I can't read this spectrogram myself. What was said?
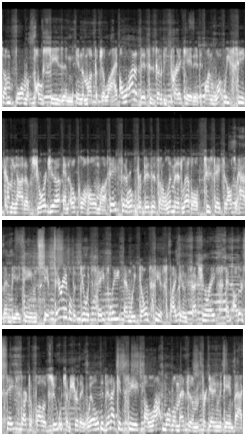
some form of postseason in the month of July. A lot of this is going to be predicated on what we see coming out of Georgia and Oklahoma, states that are open for business on a limited level, two states that also have NBA teams. If they're able to do it safely and we don't see a spike in infection rates and other states start to follow suit, which I'm sure they will, then I can see a lot more momentum for getting the game back.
